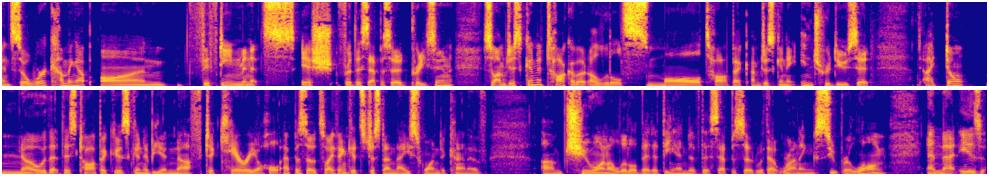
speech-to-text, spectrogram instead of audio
And so we're coming up on 15 minutes ish for this episode pretty soon. So I'm just going to talk about a little small topic. I'm just going to introduce it. I don't know that this topic is going to be enough to carry a whole episode. So I think it's just a nice one to kind of um, chew on a little bit at the end of this episode without running super long. And that is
